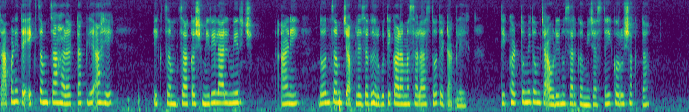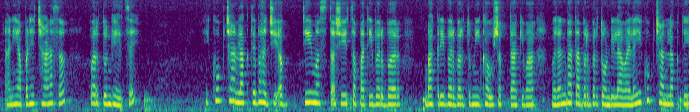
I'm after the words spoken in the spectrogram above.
तर आपण इथे एक चमचा हळद टाकली आहे एक चमचा कश्मीरी लाल मिर्च आणि दोन चमचे आपले जो घरगुती काळा मसाला असतो ते टाकले. तिखट तुम्ही तुमच्या आवडीनुसार कमी जास्तही करू शकता. आणि आपण हे छान असं परतून घ्यायचं. आहे ही खूप छान लागते भाजी. अग ती मस्त अशी चपातीबरोबर भाकरीबरोबर तुम्ही खाऊ शकता किंवा वरण भाताबरोबर तोंडी लावायलाही खूप छान लागते.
